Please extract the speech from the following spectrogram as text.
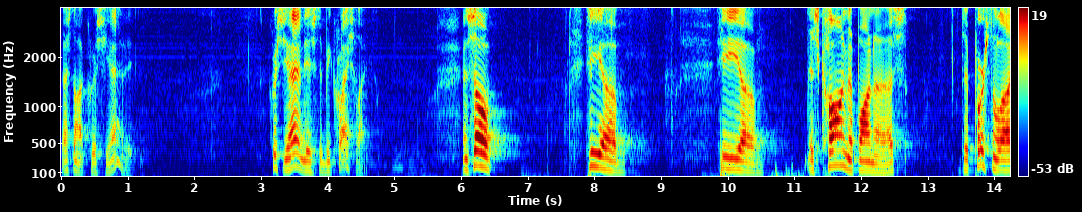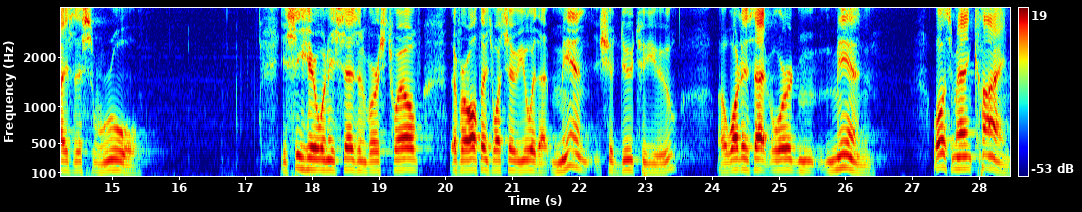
That's not Christianity. Christianity is to be Christ like. And so he, uh, he uh, is calling upon us to personalize this rule. You see here when he says in verse 12, Therefore, all things whatsoever you would that men should do to you. Uh, what is that word men? Well, it's mankind,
